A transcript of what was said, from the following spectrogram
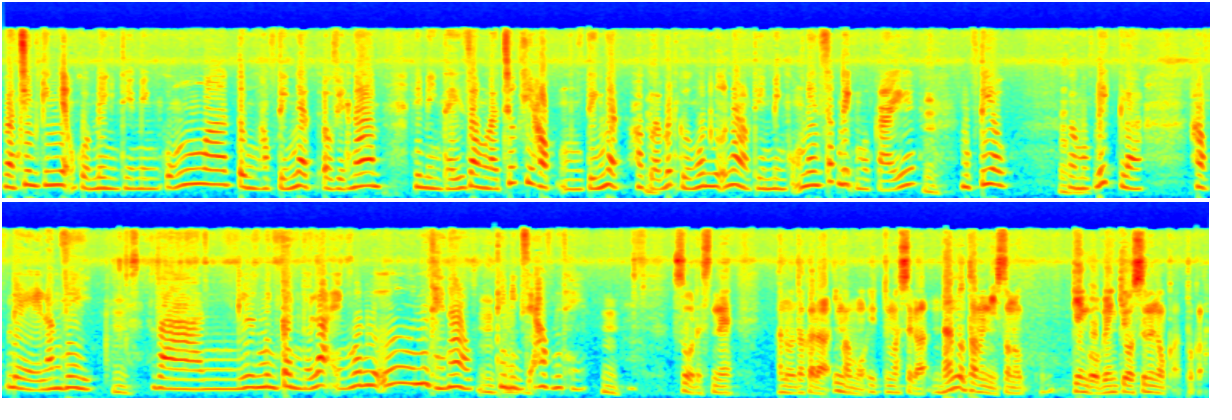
và trên kinh nghiệm của mình thì mình cũng từng học tiếng Nhật ở Việt Nam thì mình thấy rằng là trước khi học ừ, tiếng Nhật hoặc ừ. là bất cứ ngôn ngữ nào thì mình cũng nên xác định một cái ừ. mục tiêu ừ. và mục đích là học để làm gì? Ừ. và mình cần cái loại ngôn ngữ như thế nào ừ. thì mình sẽ học như thế. Ừ. そうですね。あの、だから今も言ってましたが、何のためにその言語を勉強するのかとか、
